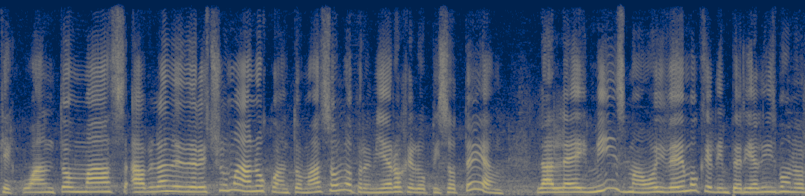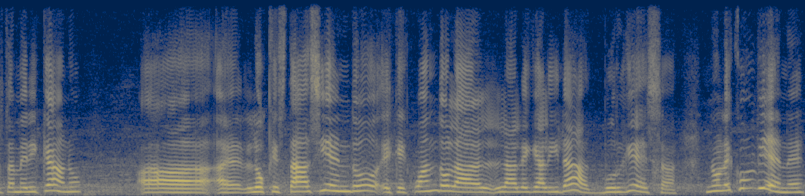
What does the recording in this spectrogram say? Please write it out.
que cuanto más hablan de derechos humanos, cuanto más son los primeros que lo pisotean. La ley misma, hoy vemos que el imperialismo norteamericano eh, lo que está haciendo es que cuando la, legalidad burguesa no le conviene,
